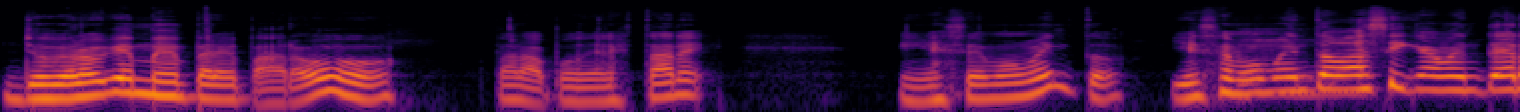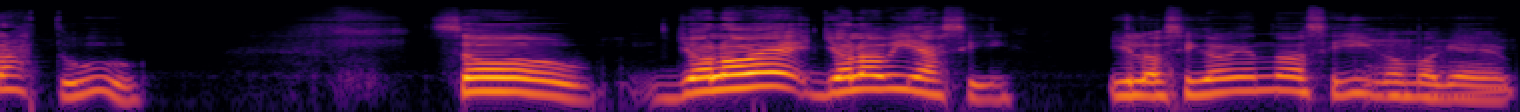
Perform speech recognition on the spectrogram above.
yo creo que me preparó para poder estar en, en ese momento. Y ese momento Ujú. básicamente eras tú. So, yo lo, ve, yo lo vi así. Y lo sigo viendo así, como que.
